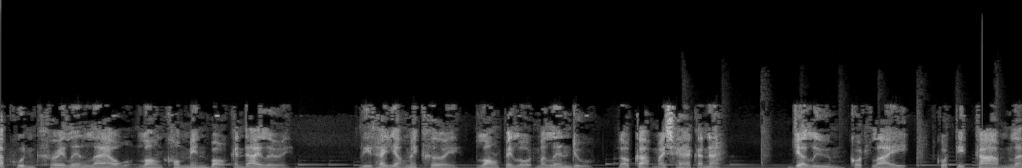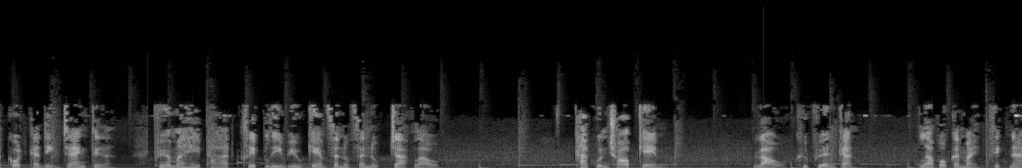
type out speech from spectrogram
ถ้าคุณเคยเล่นแล้ว ลองคอมเมนต์บอกกันได้เลย หรือถ้ายังไม่เคย ลองไปโหลดมาเล่นดู แล้วกลับมาแชร์กันนะ อย่าลืมกดไลค์ กดติดตามและกดกระดิ่งแจ้งเตือน เพื่อไม่ให้พลาดคลิปรีวิวเกมสนุกๆจากเรา ถ้าคุณชอบเกม เราคือเพื่อนกัน แล้วพบกันใหม่คลิปหน้า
